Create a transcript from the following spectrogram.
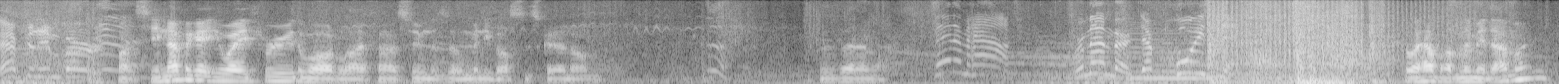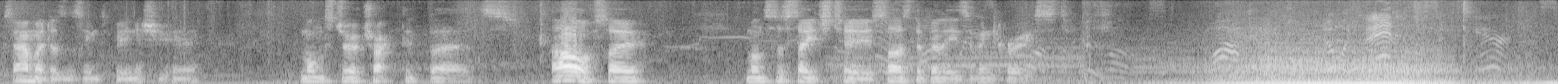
After them birds. Right, so you navigate your way through the wildlife, and I assume there's little mini bosses going on. The venom. Venom hound. Remember, they're poisonous. Do I have unlimited ammo? Because ammo doesn't seem to be an issue here. Monster attracted birds. Oh, so monster stage two. Size of abilities have increased. Wow. No advantage in scaring us.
